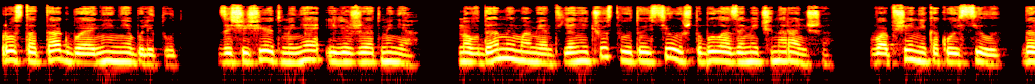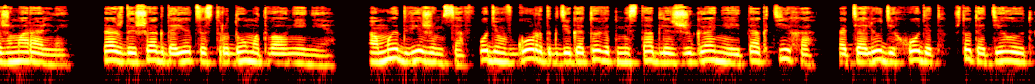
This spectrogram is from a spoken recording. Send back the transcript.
Просто так бы они не были тут. Защищают меня или же от меня. Но в данный момент я не чувствую той силы, что была замечена раньше. Вообще никакой силы, даже моральной. Каждый шаг дается с трудом от волнения. А мы движемся, входим в город, где готовят места для сжигания, и так тихо, хотя люди ходят, что-то делают.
